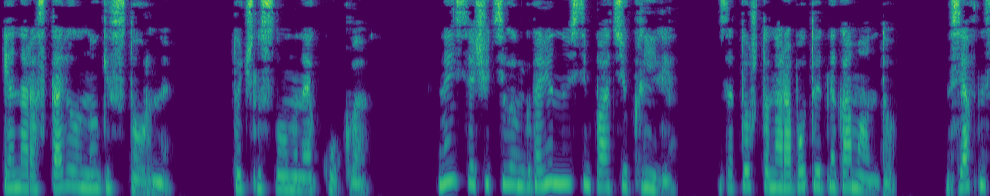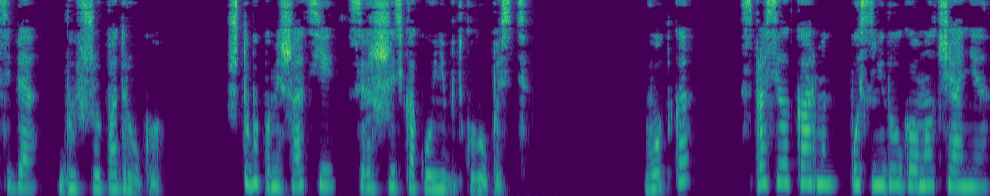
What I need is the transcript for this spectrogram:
и она расставила ноги в стороны, точно сломанная кукла. Несси ощутила мгновенную симпатию к Лиле за то, что она работает на команду, взяв на себя бывшую подругу, чтобы помешать ей совершить какую-нибудь глупость. «Водка?» — спросила Кармен после недолгого молчания.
